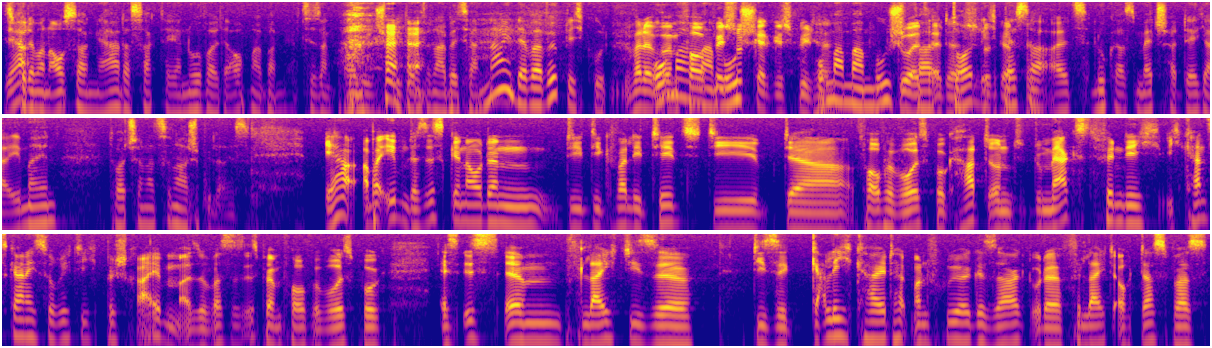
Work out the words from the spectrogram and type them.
Jetzt Ja. würde man auch sagen, ja, das sagt er ja nur, weil der auch mal beim FC St. Pauli gespielt hat halbes Jahr. Nein, der war wirklich gut. Weil er beim VfB Stuttgart gespielt hat. Oma Mamouche war deutlich besser als Lukas Metscher, der ja immerhin deutscher Nationalspieler ist. Ja, aber eben, das ist genau dann die, die Qualität, die der VfL Wolfsburg hat. Und du merkst, finde ich, ich kann es gar nicht so richtig beschreiben, also was es ist beim VfL Wolfsburg. Es ist ähm, vielleicht diese, diese Galligkeit, hat man früher gesagt, oder vielleicht auch das, was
